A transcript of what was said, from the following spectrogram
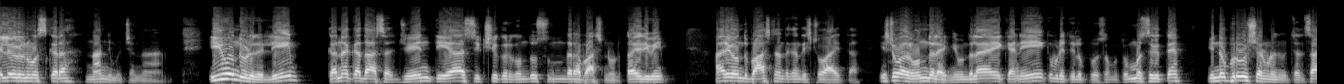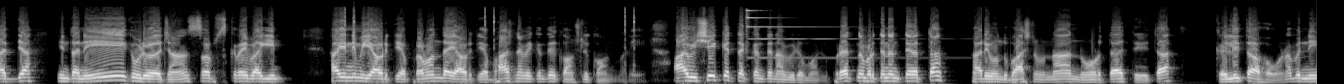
ಎಲ್ಲರಿಗೂ ನಮಸ್ಕಾರ, ನಾನ್ ನಿಮ್ಮ ಚೆನ್ನ. ಈ ಒಂದು ವಿಡಿಯೋದಲ್ಲಿ ಕನಕದಾಸ ಜಯಂತಿಯ ಶಿಕ್ಷಕರಿಗೊಂದು ಸುಂದರ ಭಾಷಣ ನೋಡ್ತಾ ಇದೀವಿ. ಹಾಗೆ ಒಂದು ಭಾಷಣ ಅಂತಕ್ಕಂಥ ಇಷ್ಟ ಆಯ್ತಾ? ಇಷ್ಟವಾದ್ರೆ ಒಂದು ಲೈಕ್ ನೀವು ಒಂದು ಲೈಕ್ ಅನೇಕ ವಿಡಿಯೋ ಪ್ರೋತ್ಸಾಹ ತುಂಬಾ ಸಿಗುತ್ತೆ. ಇನ್ನೊಬ್ರು ಶೇರ್ ಮಾಡೋದು ಸಾಧ್ಯ. ಇಂಥ ಅನೇಕ ವಿಡಿಯೋಗಳ ಚಾನಲ್ ಸಬ್ಸ್ಕ್ರೈಬ್ ಆಗಿ. ಹಾಗೆ ನಿಮಗೆ ಯಾವ ರೀತಿಯ ಪ್ರಬಂಧ, ಯಾವ ರೀತಿಯ ಭಾಷಣ ಬೇಕಂತ ಕೌನ್ಸಿಲಿ ಕಾಮೆಂಟ್ ಮಾಡಿ. ಆ ವಿಷಯಕ್ಕೆ ತಕ್ಕಂತೆ ನಾವು ವಿಡಿಯೋ ಮಾಡಲು ಪ್ರಯತ್ನ ಪಡ್ತೇನೆ ಅಂತ ಹೇಳ್ತಾ, ಹಾಗೆ ಒಂದು ಭಾಷಣವನ್ನ ನೋಡ್ತಾ ತಿಳಿತಾ ಕಲಿತಾ ಹೋಗೋಣ ಬನ್ನಿ.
